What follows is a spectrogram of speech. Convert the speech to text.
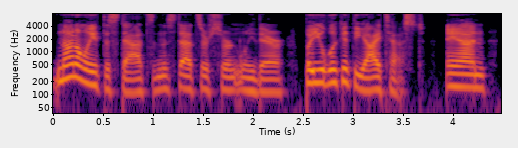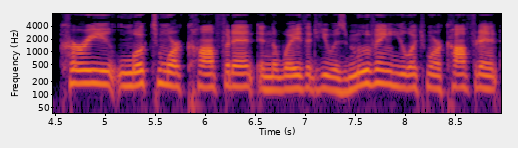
not only at the stats, and the stats are certainly there, but you look at the eye test and Curry looked more confident in the way that he was moving. He looked more confident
